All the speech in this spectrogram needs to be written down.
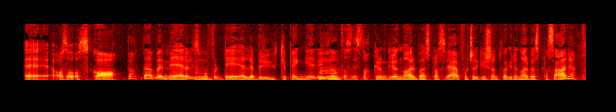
eh, altså å skape. Det er mer liksom å fordele, bruke penger. Ikke sant? Altså De snakker om grønne arbeidsplasser. Jeg har fortsatt ikke skjønt hva grønn arbeidsplass er. Jeg.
